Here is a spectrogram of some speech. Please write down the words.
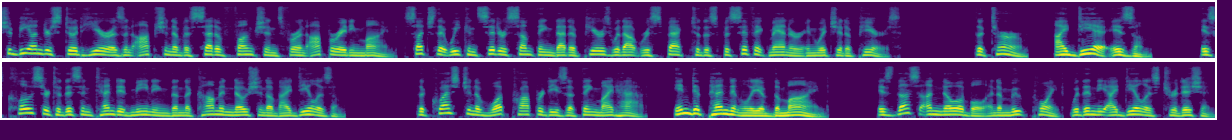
should be understood here as an option of a set of functions for an operating mind, such that we consider something that appears without respect to the specific manner in which it appears. The term, idea-ism, is closer to this intended meaning than the common notion of idealism. The question of what properties a thing might have, independently of the mind, is thus unknowable and a moot point, within the idealist tradition.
